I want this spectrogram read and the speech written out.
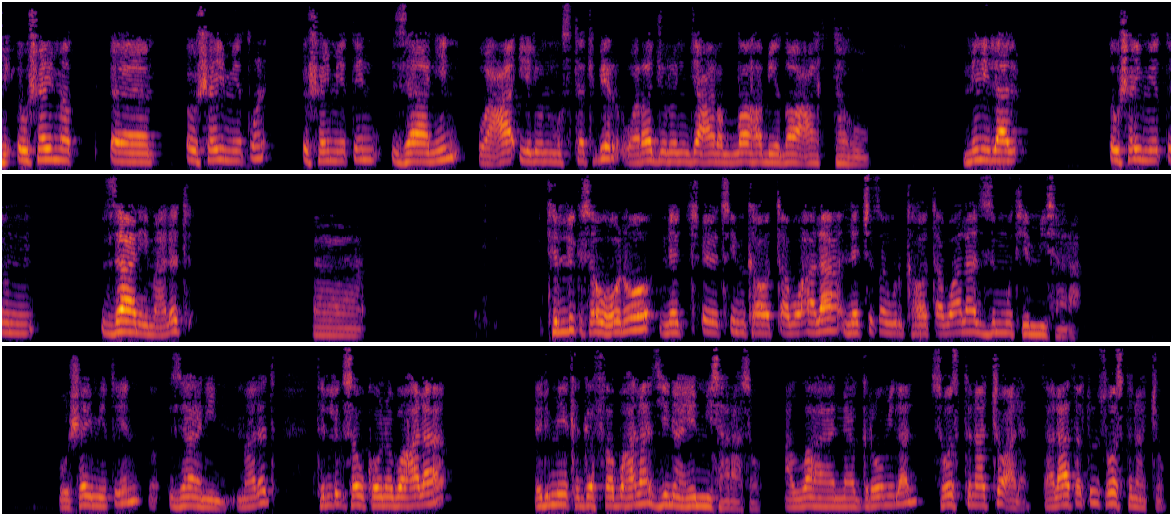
ዛኒን ወዓኢሉን ሙስተክቢር ወረጅሉን ጀዓለ አላህ ቢዳዓተሁ ምን ይላል? ኡሸይሚጡን ዛኒ ማለት ትልቅ ሰው ሆኖ ነጭ ፂም ካወጣ በኋላ ነጭ ፀጉር ካወጣ በኋላ ዝሙት የሚሰራ ውሸይሚጢን ዛኒን ማለት ትልቅ ሰው ከሆነ በኋላ እድሜ ከገፋ በኋላ ዚና የሚሰራ ሰው አላህ አያናግረውም ይላል። ሶስት ናቸው አለ። ሰላተቱን ሶስት ናቸው።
